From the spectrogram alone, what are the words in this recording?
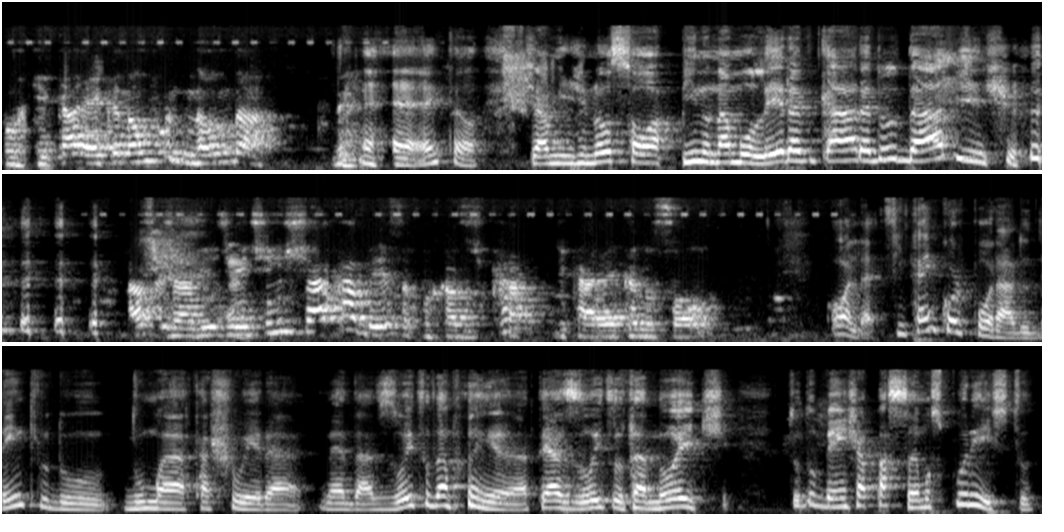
porque careca não, não dá. É, então. Já imaginou só a pino na moleira? Cara, não dá, bicho. Nossa, já vi gente inchar a cabeça por causa de, de careca no sol. Olha, ficar incorporado dentro do, de uma cachoeira né, das 8 da manhã até as 8 da noite, tudo bem, já passamos por isto.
